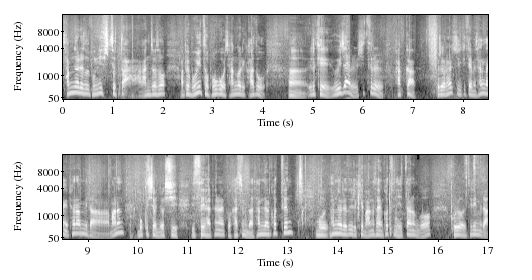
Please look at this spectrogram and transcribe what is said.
3열에서 독립 시트 딱 앉아서 앞에 모니터 보고 장거리 가도 어, 이렇게 의자를 시트를 각각 조절할 수 있기 때문에 상당히 편합니다만은 목쿠션 역시 있어야 편할 것 같습니다 3열 커튼 뭐 3열에도 이렇게 망사형 커튼이 있다는 거 보여드립니다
